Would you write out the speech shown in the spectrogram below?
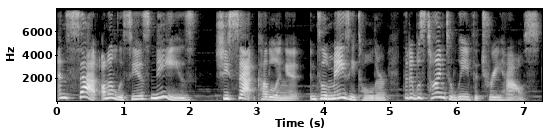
and sat on Alicia's knees. She sat cuddling it until Maisie told her that it was time to leave the tree house.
